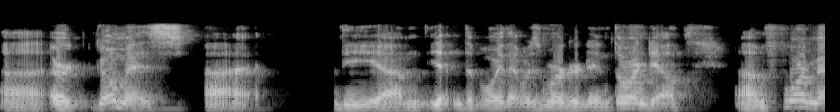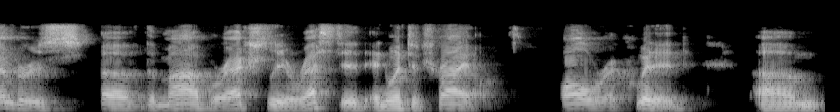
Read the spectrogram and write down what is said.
uh, or Gomez, uh, the um, the boy that was murdered in Thorndale, um, four members of the mob were actually arrested and went to trial. All were acquitted. Um,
